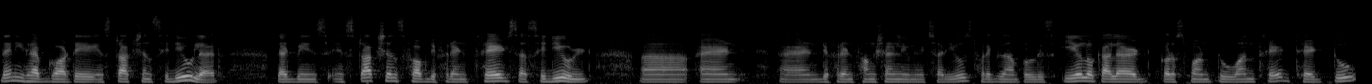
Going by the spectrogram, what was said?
then you have got a instruction scheduler that means instructions from different threads are scheduled uh, and and different functional units are used. For example, this yellow colored correspond to one thread, thread 2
